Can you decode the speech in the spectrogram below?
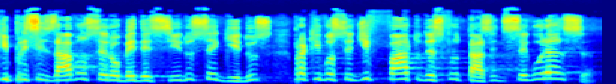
que precisavam ser obedecidos, seguidos, para que você de fato desfrutasse de segurança.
